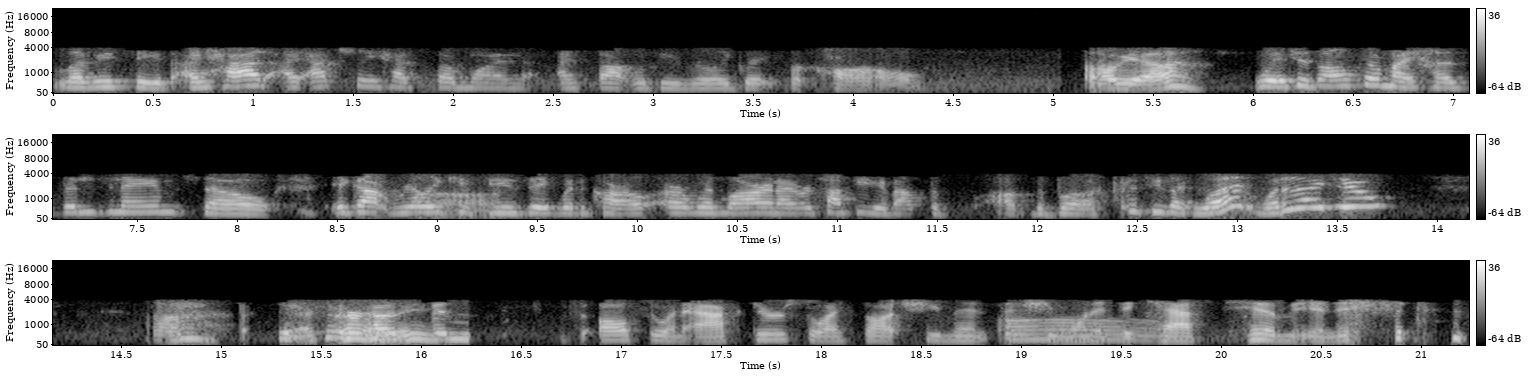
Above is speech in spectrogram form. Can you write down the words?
Let me see. I had, I actually had someone I thought would be really great for Carl, Oh yeah. Which is also my husband's name. So it got really Aw. confusing when Carl or when Laura and I were talking about the uh, the book because he's like, "What? What did I do?" Uh, that's Her funny. husband's also an actor, so I thought she meant that she wanted to Oh. cast him in it.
